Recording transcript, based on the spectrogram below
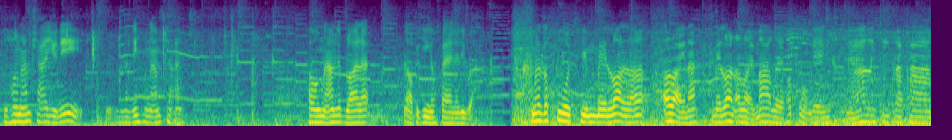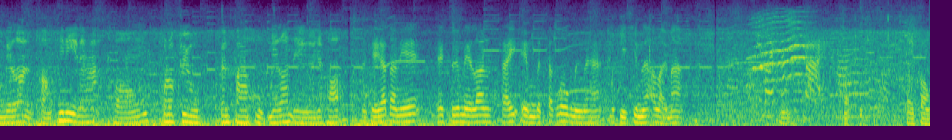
คือห้องน้ำชายอยู่นี่ตรงนี้ห้องน้ำชาย เข้าห้องน้ำเรียบร้อยแล้วเราออกไปกินกาแฟกันดีกว่า เมื่อสักครู่ชิมเมลอนแล้วอร่อยนะ เมลอนอร่อยมากเลยเขาปลูกเองนะเลยคือราคาเมลอนของที่นี่นะฮะของโคโรฟิลเป็นฟาร์มปลูกเมลอนเองโดยเฉพาะโอเคครับตอนนี้ได้ซื้อเมลอนไซส์ M ไปสักลูกหนึ่งนะฮะเมื่อกี้ชิมแล้วอร่อยมากร้อยห้าสิบบาทค่ะใส่กล่อง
